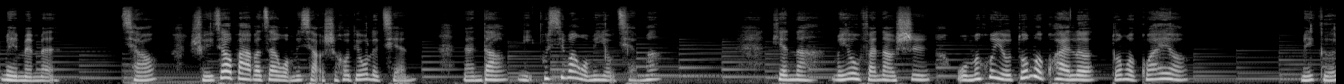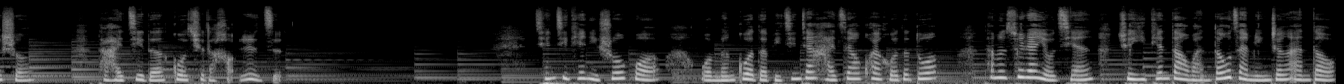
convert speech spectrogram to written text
妹妹们。”瞧，谁叫爸爸在我们小时候丢了钱？难道你不希望我们有钱吗？天哪，没有烦恼事，我们会有多么快乐，多么乖哦！梅格说，他还记得过去的好日子。前几天你说过，我们过得比金家孩子要快活得多。他们虽然有钱，却一天到晚都在明争暗斗，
